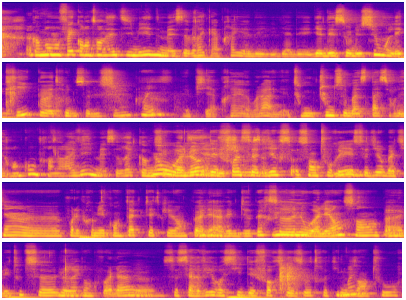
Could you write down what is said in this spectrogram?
comment on fait quand on est timide, mais c'est vrai qu'après il y a des il y a des il y a des solutions. L'écrit peut être une solution. Oui. Et puis après voilà, y a, tout, tout ne se base pas sur les rencontres hein, dans la vie, mais c'est vrai comme non, tu ou alors dis, des, des fois se dire, s'entourer et mm. se dire, bah tiens, euh, pour les premiers contacts, peut-être qu'on peut aller mm. avec deux personnes mm. ou aller ensemble, pas aller toute seule. Donc voilà, euh, se servir aussi des forces des autres qui nous entourent.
